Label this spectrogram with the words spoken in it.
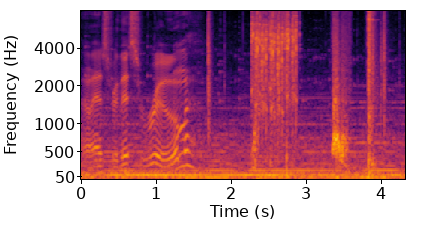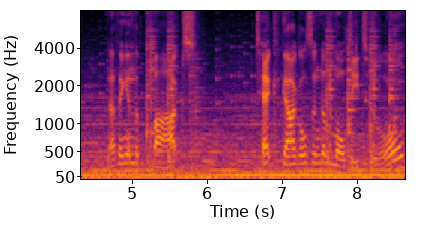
Now, as for this room, nothing in the box. Tech goggles and a multi-tool.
